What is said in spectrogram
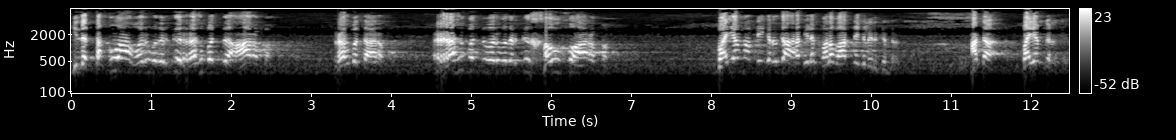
இந்த தக்குவா வருவதற்கு ரகுபத்து ஆரம்பம். ரகுபத் ஆரம்பம். ரகுபத்து வருவதற்கு ஹவுஃப் ஆரம்பம். பயம் அப்படிங்கிறதுக்கு அரபியில பல வார்த்தைகள் இருக்கின்றது அந்த பயம்ங்கிறது.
